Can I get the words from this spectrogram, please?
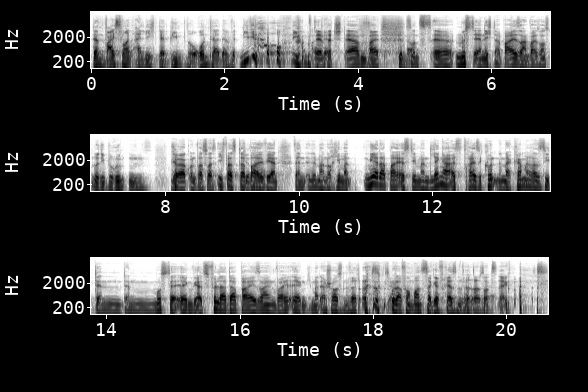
dann weiß man eigentlich, der beamt nur runter, der wird nie wieder hochfliegen. der wird sterben, weil Genau. sonst äh, müsste er nicht dabei sein, weil sonst nur die berühmten Kirk und was weiß ich was dabei Genau. wären. Wenn immer noch jemand mehr dabei ist, den man länger als drei Sekunden in der Kamera sieht, dann, dann muss der irgendwie als Füller dabei sein, weil irgendjemand erschossen wird oder, sonst, oder vom Monster gefressen wird oder sonst irgendwas.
